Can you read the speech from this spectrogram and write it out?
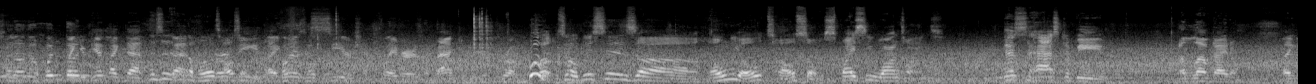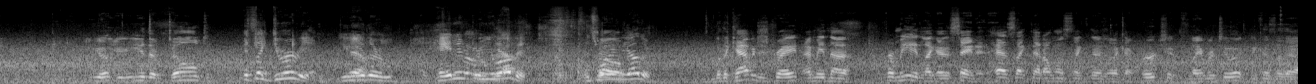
You know the hundun. Like you get like that. This is that the whole awesome. like oh, sea urchin flavor in the back of your throat. So, so this is uh, onio also spicy wontons. This has to be a loved item. Like you, you either build. It's like durian. You yeah. either hate it or you yeah. love it. It's so, one or the other. But the cabbage is great. I mean the for me, like I was saying, it has like that almost like there's like an urchin flavor to it because of the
